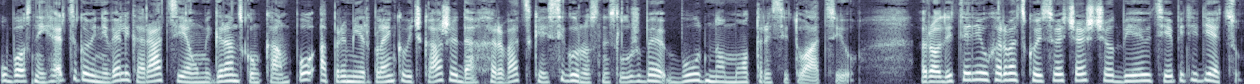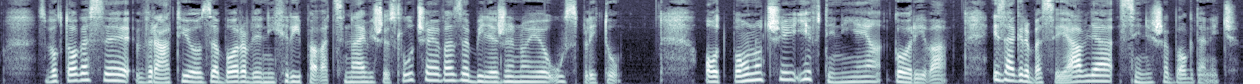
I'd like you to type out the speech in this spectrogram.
U Bosni i Hercegovini velika racija u migrantskom kampu, a premijer Plenković kaže da hrvatske sigurnosne službe budno motre situaciju. Roditelji u Hrvatskoj sve češće odbijaju cijepiti djecu. Zbog toga se vratio zaboravljeni hripavac. Najviše slučajeva zabilježeno je u Splitu. Od ponoći jeftinija goriva. Iz Zagreba se javlja Siniša Bogdanić.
